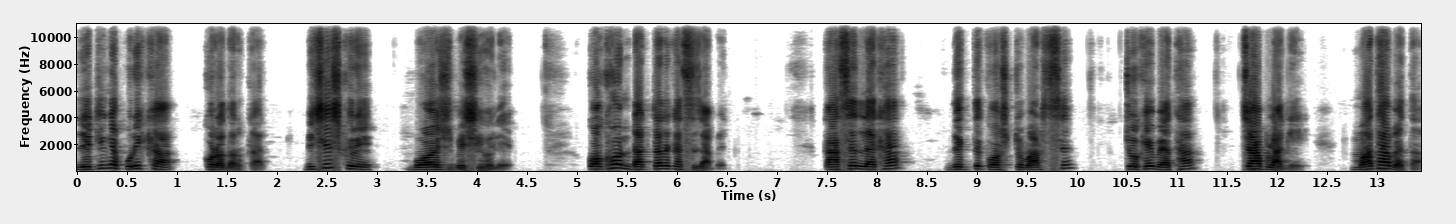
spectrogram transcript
রেটিনা পরীক্ষা করা দরকার, বিশেষ করে বয়স বেশি হলে। কখন ডাক্তারের কাছে যাবেন? কাছের লেখা দেখতে কষ্ট বাড়ছে, চোখে ব্যথা, চাপ লাগে, মাথা ব্যথা,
